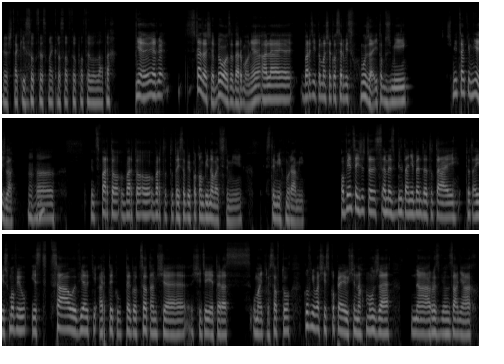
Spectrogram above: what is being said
wiesz, taki sukces Microsoftu po tylu latach. Nie, jakby, zgadza się, było za darmo, nie? Ale bardziej to masz jako serwis w chmurze i to brzmi, brzmi całkiem nieźle. Mhm. E, więc warto, warto, warto tutaj sobie pokombinować z tymi, z tymi chmurami. O więcej rzeczy z MS Builda nie będę tutaj, tutaj już mówił. Jest cały wielki artykuł tego, co tam się, się dzieje teraz u Microsoftu. Głównie właśnie skupiają się na chmurze, na rozwiązaniach,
